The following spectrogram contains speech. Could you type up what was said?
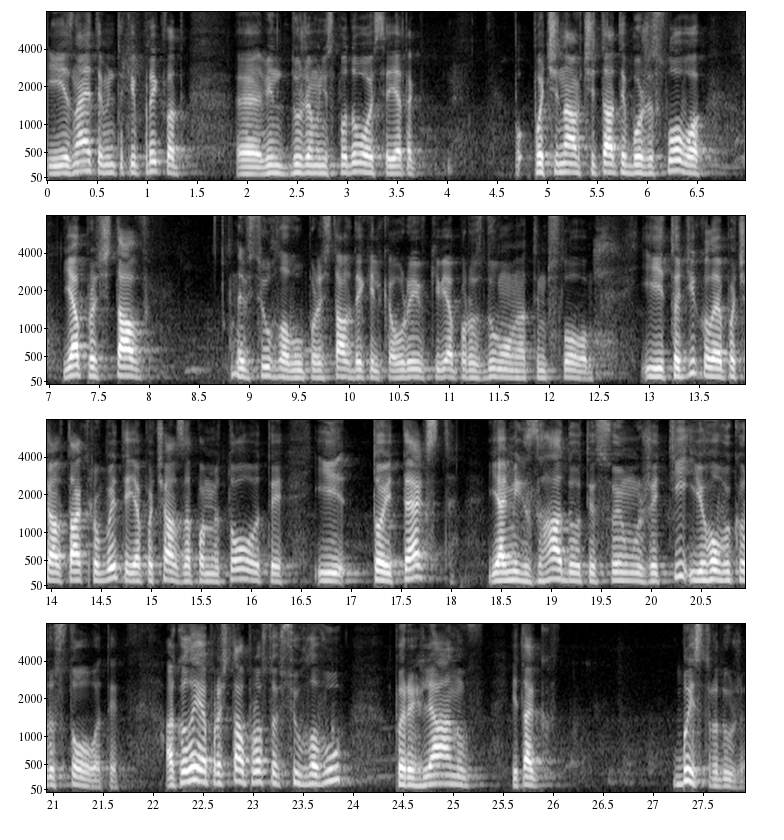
І знаєте, він такий приклад, е, він дуже мені сподобався. Я так починав читати Боже Слово. Я прочитав не всю главу, прочитав декілька уривків, я пороздумав над тим словом. І тоді, коли я почав так робити, я почав запам'ятовувати, і той текст я міг згадувати в своєму житті і його використовувати. А коли я прочитав просто всю главу, переглянув і так швидко дуже,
